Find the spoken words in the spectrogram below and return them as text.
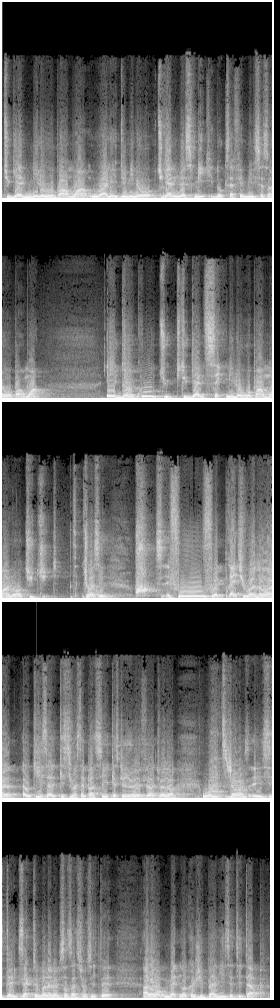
tu gagnes 1000 euros par mois ou allez 2000 euros tu gagnes le SMIC donc ça fait 1500 euros par mois et d'un coup tu, tu gagnes 5000 euros par mois genre tu, tu, tu vois c'est il faut, faut, être prêt, tu vois, genre, euh, ok, qu'est-ce qui va se passer, qu'est-ce que je vais faire, tu vois, genre, what, genre, c'était exactement la même sensation, c'était, alors, maintenant que j'ai pallié cette étape,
